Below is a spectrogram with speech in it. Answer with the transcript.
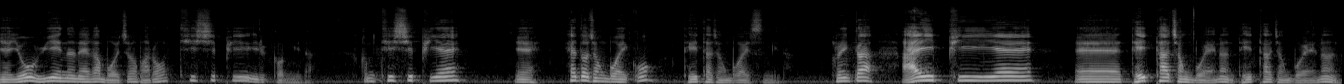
예, 요 위에 있는 애가 뭐죠? 바로 TCP일 겁니다. 그럼 TCP에 예, 헤더 정보가 있고 데이터 정보가 있습니다. 그러니까 IP의 에, 데이터 정보에는 데이터 정보에는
